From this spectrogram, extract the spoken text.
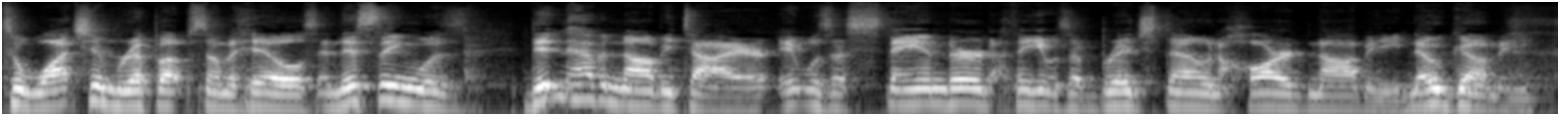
to watch him rip up some hills. And this thing was Didn't have a knobby tire. It was a standard. I think it was a Bridgestone hard knobby, no gummy.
